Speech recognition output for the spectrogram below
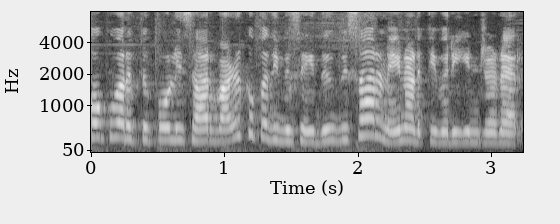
போக்குவரத்து போலீசார் வழக்கு பதிவு செய்து விசாரணை நடத்தி வருகின்றனர்.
